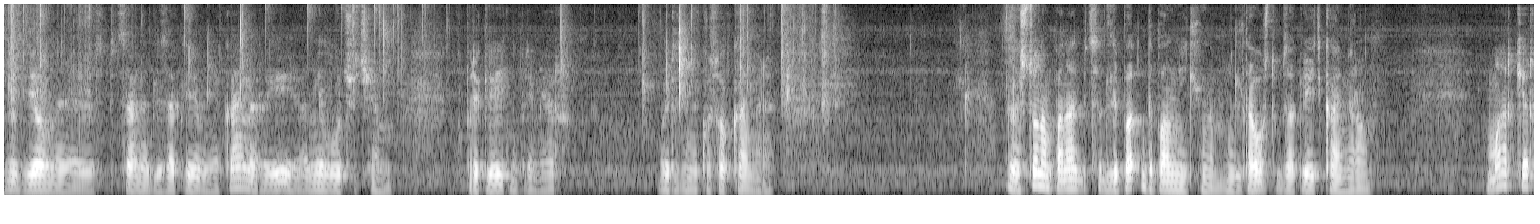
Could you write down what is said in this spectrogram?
сделаны специально для заклеивания камер, и они лучше, чем приклеить, например, вырезанный кусок камеры. Э, что нам понадобится для дополнительным, для того, чтобы заклеить камеру? Маркер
